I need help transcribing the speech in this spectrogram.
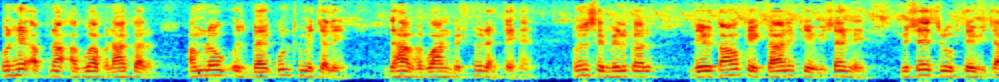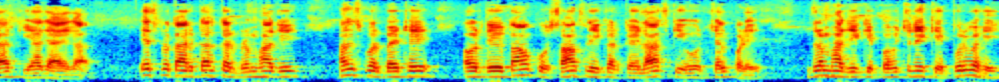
उन्हें अपना अगुआ बनाकर हम लोग उस बैकुंठ में चले, जहाँ भगवान विष्णु रहते हैं। उनसे मिलकर देवताओं के कार्य के विषय में विशेष रूप से विचार किया जाएगा। इस प्रकार कहकर ब्रह्मा जी हंस पर बैठे और देवताओं को साथ लेकर कैलाश की ओर चल पड़े। ब्रह्मा जी के पहुँचने के पूर्व ही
